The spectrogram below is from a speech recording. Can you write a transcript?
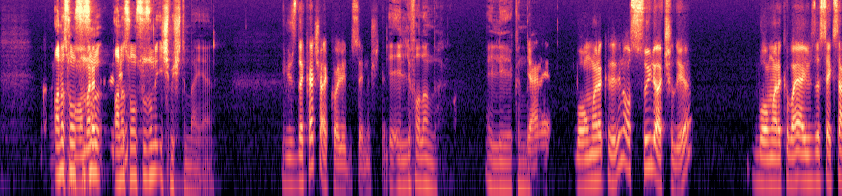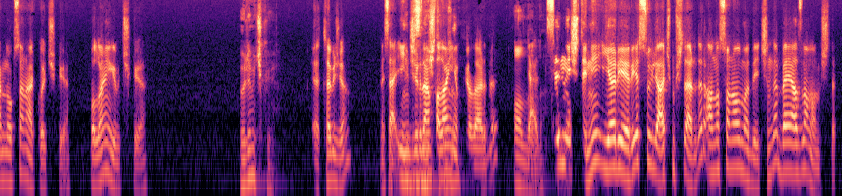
Anason Boğma suzunu rakı dediğin- anason suzunu içmiştim ben yani. Yüzde kaç alkolüydü senin işte? E, 50 falandı. 50'ye yakındı. Yani Boğma rakı dediğin o suyla açılıyor. Boğma rakı bayağı %80-90 alkol çıkıyor. Polonya gibi çıkıyor. Öyle mi çıkıyor? E, tabii canım. Mesela incirden falan yapıyorlardı. Allah Yani Allah. senin içtiğini yarı yarıya suyla açmışlardır. Anason olmadığı için de beyazlamamıştır.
